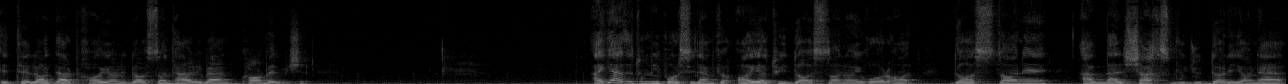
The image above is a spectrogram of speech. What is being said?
اطلاعات در پایان داستان تقریبا کامل میشه. اگه ازتون میپرسیدم که آیا توی داستانهای قرآن داستان اول شخص وجود داره یا نه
